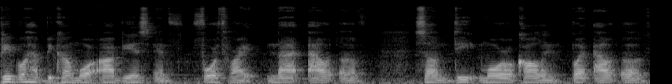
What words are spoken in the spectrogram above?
People have become more obvious and forthright, not out of some deep moral calling, but out of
